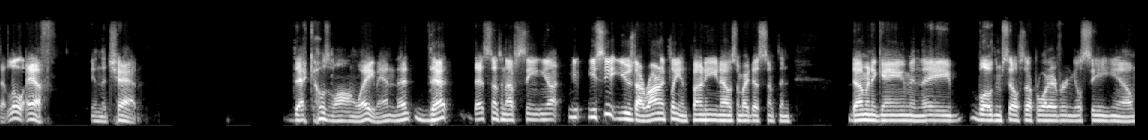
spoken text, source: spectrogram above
That little F in the chat that goes a long way, man. That that that's something I've seen. You know, you, you see it used ironically and funny. You know, somebody does something dumb in a game and they blow themselves up or whatever, and you'll see, you know,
